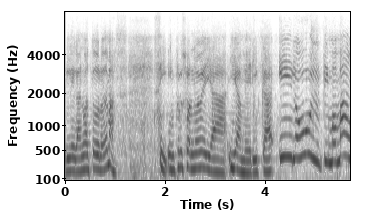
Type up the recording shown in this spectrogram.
le ganó a todo lo demás. Sí, incluso al 9 y a, y América. Y lo último, man.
